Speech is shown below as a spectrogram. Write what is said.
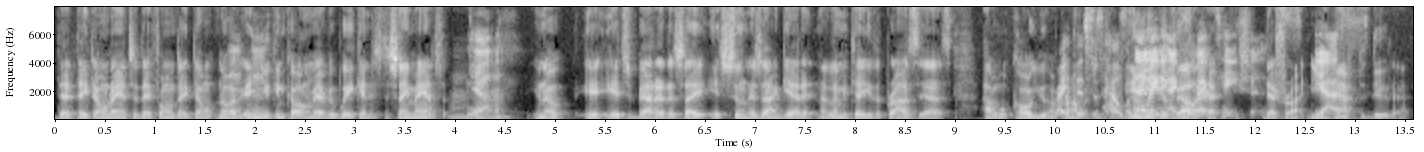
that they don't answer their phone they don't know it and you can call them every week and it's the same answer Mm-hmm. Yeah. you know, it, it's better to say as soon as I get it. Now, let me tell you the process. I will call you. I Right. promise. This is how we're we Setting develop that. expectations. That's right. You Yes. have to do that.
